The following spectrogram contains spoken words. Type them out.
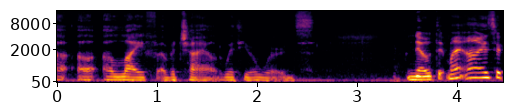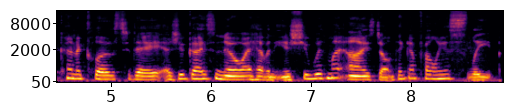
a, a, a life of a child with your words. Note that my eyes are kind of closed today. As you guys know, I have an issue with my eyes. Don't think I'm falling asleep.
